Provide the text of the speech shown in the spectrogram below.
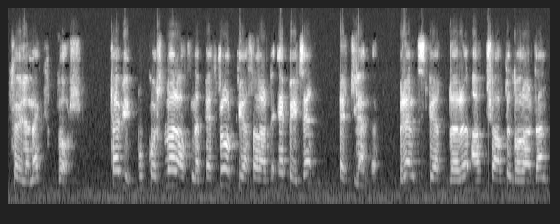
söylemek zor. Tabii bu koşullar altında petrol piyasalarda epeyce etkilendi. Brent fiyatları 66 dolardan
